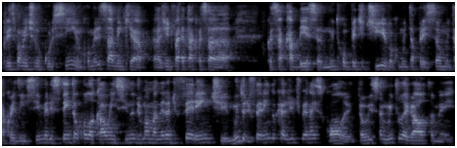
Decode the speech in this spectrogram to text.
principalmente no cursinho, como eles sabem que a, a gente vai estar com essa, com essa cabeça muito competitiva, com muita pressão, muita coisa em cima, eles tentam colocar o ensino de uma maneira diferente, muito diferente do que a gente vê na escola. Então isso é muito legal também.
